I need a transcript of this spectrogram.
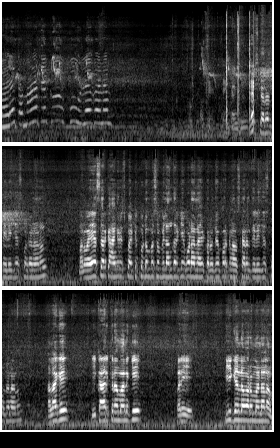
భరతమాతకు మూలవనం. నమస్కారాలు తెలియజేసుకుంటున్నాను. మన వైఎస్ఆర్ కాంగ్రెస్ పార్టీ కుటుంబ సభ్యులందరికీ కూడా నా యొక్క హృదయపూర్వక నమస్కారాలు తెలియజేసుకుంటున్నాను. అలాగే ఈ కార్యక్రమానికి మరి పి. గన్నవరం మండలం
